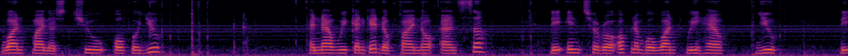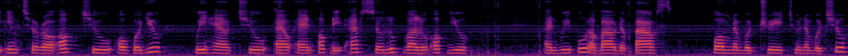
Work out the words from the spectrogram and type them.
1 minus 2 over u. And now we can get the final answer. The integral of number 1 we have u. The integral of 2 over u we have 2 ln of the absolute value of u and we put about the bounds from number 3 to number 2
